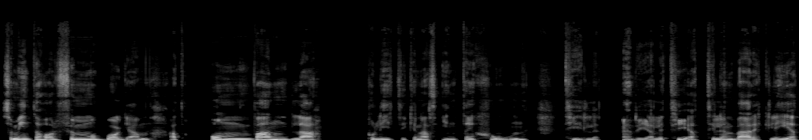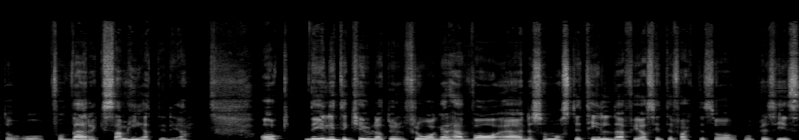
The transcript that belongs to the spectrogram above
som inte har förmågan att omvandla politikernas intention till en realitet, till en verklighet och, och få verksamhet i det. Och Det är lite kul att du frågar här, vad är det som måste till där? För jag sitter faktiskt och, och precis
